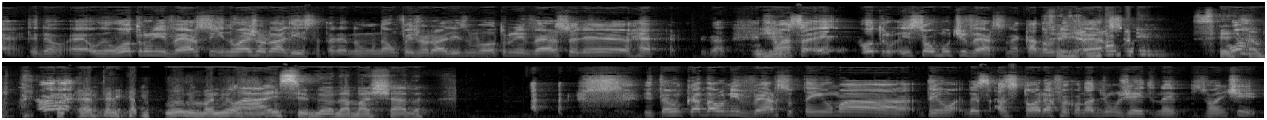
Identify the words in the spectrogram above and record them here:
É, entendeu? É no outro universo e não é jornalista, tá ligado? Não, não fez jornalismo, no outro universo ele é rapper, tá ligado? Entendi. Então essa, é, outro, isso é o multiverso, né? Cada Seria universo. Bom, Seria Porra, rapper cabeludo, Vanilla Ice do, da Baixada. então cada universo tem uma, tem uma. A história foi contada de um jeito, né? Principalmente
